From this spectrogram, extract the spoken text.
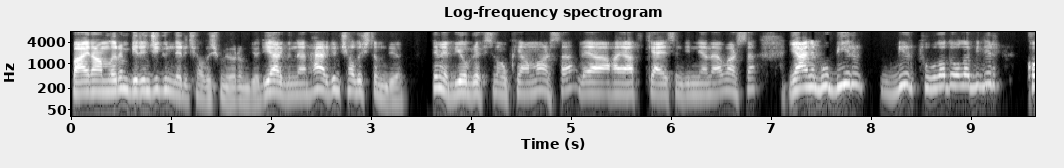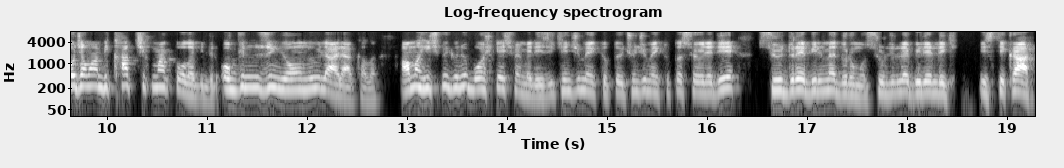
bayramların birinci günleri çalışmıyorum diyor. Diğer günler her gün çalıştım diyor. Değil mi? Biyografisini okuyan varsa veya hayat hikayesini dinleyenler varsa. Yani bu bir bir tuğla da olabilir. Kocaman bir kat çıkmak da olabilir. O gününüzün yoğunluğuyla alakalı. Ama hiçbir günü boş geçmemeliyiz. İkinci mektupta, üçüncü mektupta söylediği sürdürebilme durumu, sürdürülebilirlik, istikrar.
